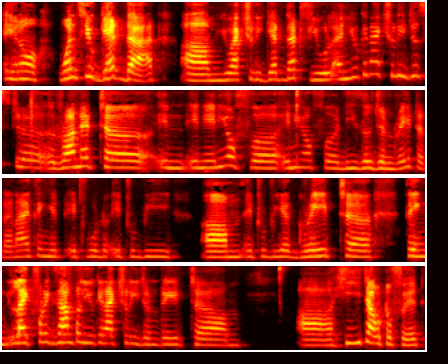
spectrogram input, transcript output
you know once you get that um, you actually get that fuel and you can actually just uh, run it uh, in in any of uh, any of diesel generator and i think it, it would it would be um, it would be a great uh, thing. Like for example you can actually generate um, uh, heat out of it.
